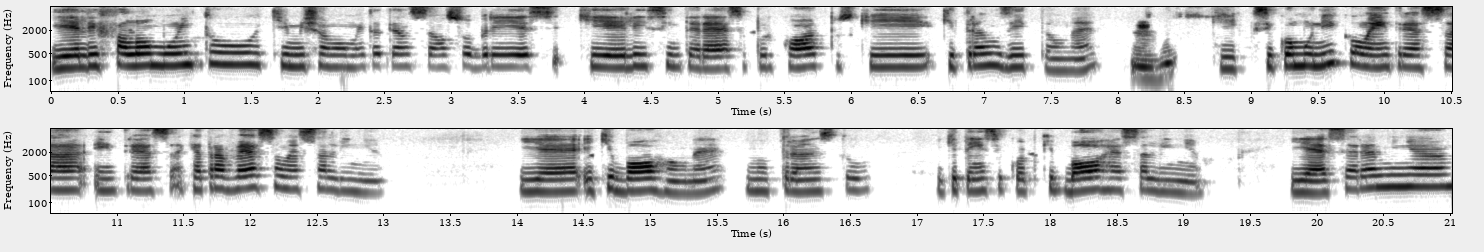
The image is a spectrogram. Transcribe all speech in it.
e ele falou muito, que me chamou muita atenção sobre esse, que ele se interessa por corpos que, que transitam, né? Uhum. que se comunicam entre essa, entre essa, que atravessam essa linha e é e que borram, né, no trânsito e que tem esse corpo que borra essa linha. E essa era a minha,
